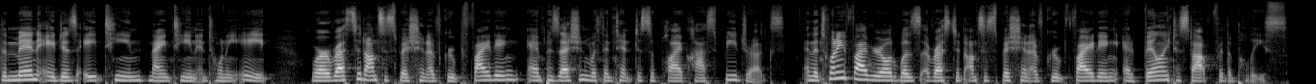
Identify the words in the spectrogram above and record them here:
The men ages 18, 19, and 28 were arrested on suspicion of group fighting and possession with intent to supply Class B drugs. And the 25 year old was arrested on suspicion of group fighting and failing to stop for the police.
